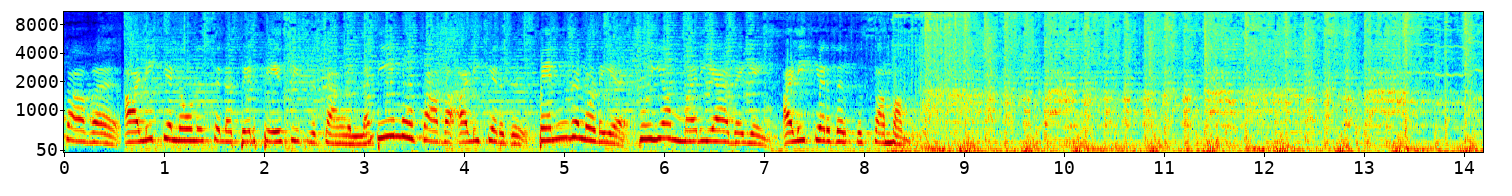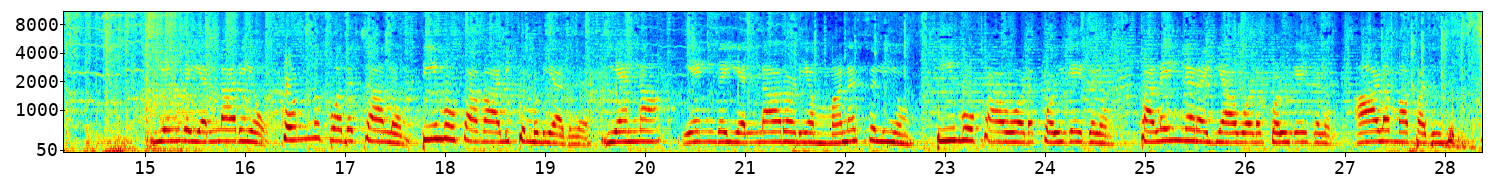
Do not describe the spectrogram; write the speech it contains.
திமுகவை அழிக்கணும்னு சில பேர் பேசிட்டு இருக்காங்கல்ல. திமுகவை அழிக்கிறது பெண்களுடைய சுயம் மரியாதையை அழிக்கிறதற்கு சமம். எங்க எல்லாரையும் கொன்னு புதைச்சாலும் திமுகவை அழிக்க முடியாதுங்க. ஏன்னா எங்க எல்லாருடைய மனசுலயும் திமுகவோட கொள்கைகளும் கலைஞர் ஐயாவோட கொள்கைகளும் ஆழமா பதிஞ்சிருக்கு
